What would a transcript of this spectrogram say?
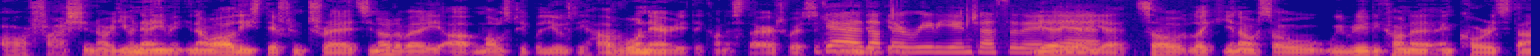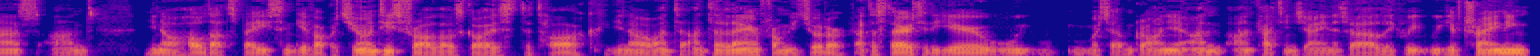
or fashion or you name it you know all these different threads you know the way uh, most people usually have one area they kind of start with yeah that they are really interested in yeah, yeah yeah yeah so like you know so we really kind of encourage that and you know, hold that space and give opportunities for all those guys to talk, you know, and to and to learn from each other. At the start of the year, we myself and Grania and, and Kathy and Jane as well, like we, we give training.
